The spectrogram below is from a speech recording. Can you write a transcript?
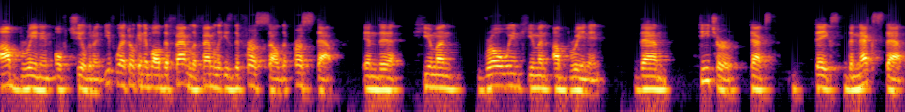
upbringing of children? If we're talking about the family, family is the first cell, the first step in the human growing, human upbringing. Then teacher text takes the next step,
